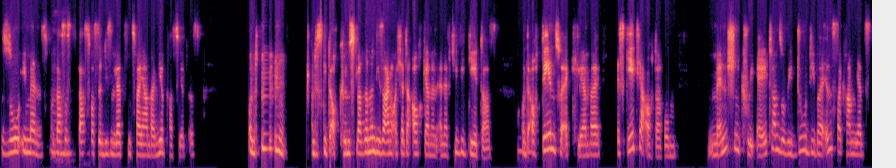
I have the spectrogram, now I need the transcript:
so immens. Und mhm. das ist das, was in diesen letzten zwei Jahren bei mir passiert ist. Und, und es gibt auch Künstlerinnen, die sagen, oh, ich hätte auch gerne ein NFT. Wie geht das? und auch denen zu erklären, weil es geht ja auch darum, Menschen, Creatoren, so wie du, die bei Instagram jetzt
